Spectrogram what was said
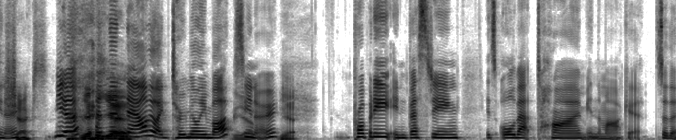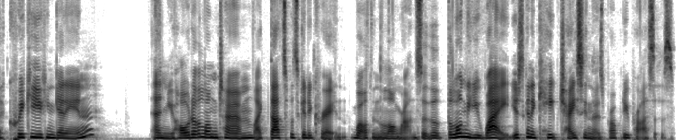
you know, Shacks. yeah, Yeah, and yeah. then now they're like two million bucks. Yeah. You know, Yeah. property investing it's all about time in the market so the quicker you can get in and you hold it long term like that's what's going to create wealth in the long run so the, the longer you wait you're just going to keep chasing those property prices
